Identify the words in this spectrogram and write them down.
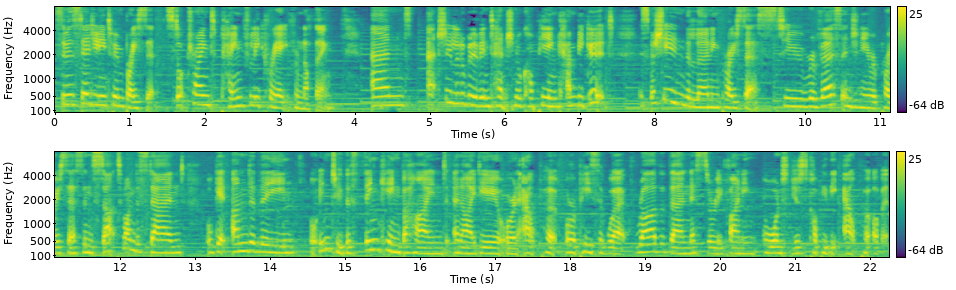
So instead, you need to embrace it. Stop trying to painfully create from nothing. And actually, a little bit of intentional copying can be good, especially in the learning process, to reverse engineer a process and start to understand or get under the or into the thinking behind an idea or an output or a piece of work rather than necessarily finding or wanting to just copy the output of it.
